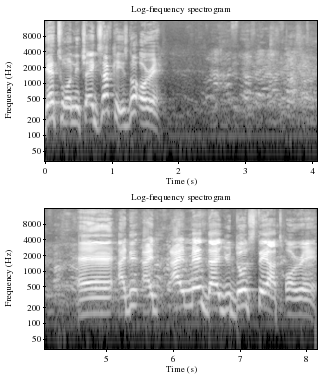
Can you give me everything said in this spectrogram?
get to Onitsha. Exactly, it's not Ore. Uh, I, did, I, I meant that you don't stay at Ore.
